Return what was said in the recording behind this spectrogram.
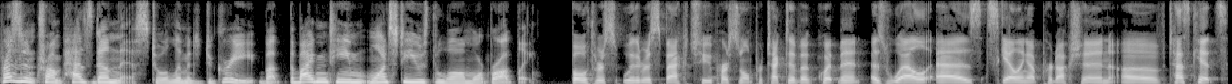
President Trump has done this to a limited degree, but the Biden team wants to use the law more broadly. Both res- with respect to personal protective equipment as well as scaling up production of test kits.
